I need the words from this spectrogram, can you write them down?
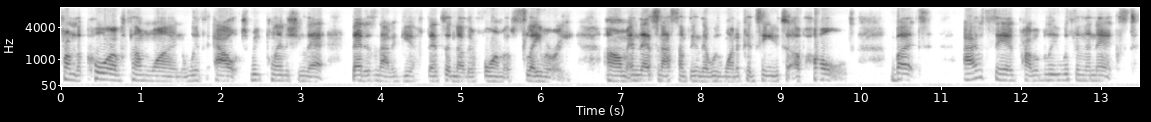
from the core of someone without replenishing that that is not a gift. That's another form of slavery. Um, and that's not something that we want to continue to uphold. But i've said probably within the next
